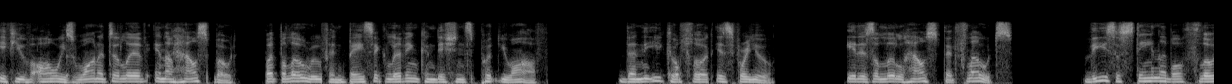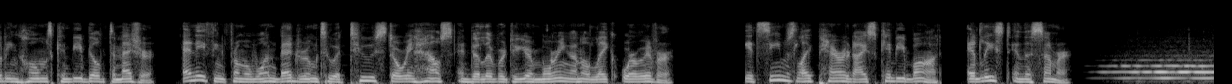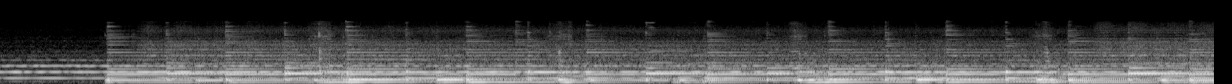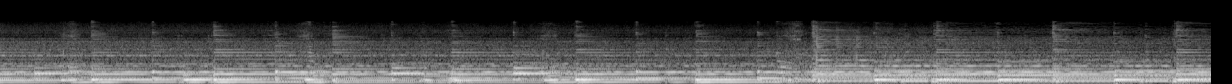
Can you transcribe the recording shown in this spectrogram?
If you've always wanted to live in a houseboat, but the low roof and basic living conditions put you off, then the EcoFloat is for you. It is a little house that floats. These sustainable floating homes can be built to measure, anything from a one-bedroom to a two-story house and delivered to your mooring on a lake or river. It seems like paradise can be bought, at least in the summer, Música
